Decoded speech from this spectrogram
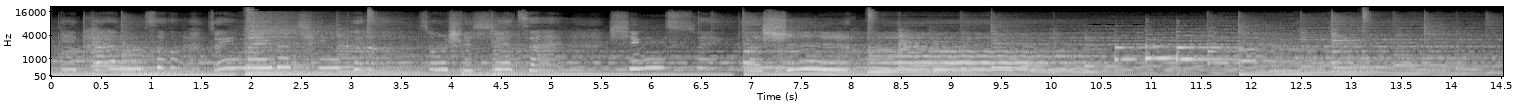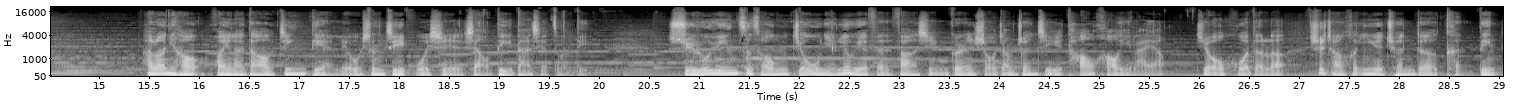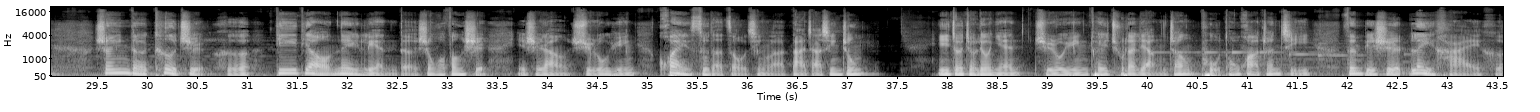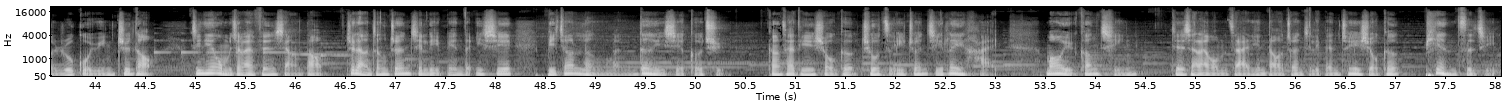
地弹奏最美的情歌，总是写在心碎的时候。Hello，你好，欢迎来到经典留声机，我是小弟，大写字母 D。许茹芸自从九五年六月份发行个人首张专辑《讨好》以来啊，就获得了市场和音乐圈的肯定。声音的特质和低调内敛的生活方式，也是让许茹芸快速的走进了大家心中。一九九六年，许茹芸推出了两张普通话专辑，分别是《泪海》和《如果云知道》。今天我们就来分享到这两张专辑里边的一些比较冷门的一些歌曲。刚才第一首歌出自于专辑《泪海》，猫与钢琴。接下来我们再来听到专辑里边这一首歌《骗自己》。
